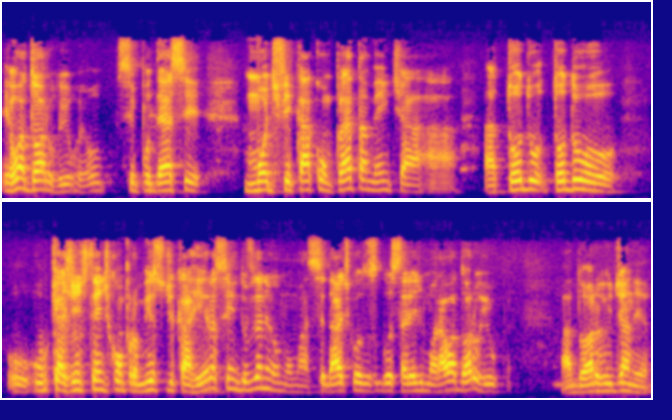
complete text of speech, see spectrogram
Eu adoro o Rio. Eu, se pudesse modificar completamente a, a, a todo, todo o, o que a gente tem de compromisso de carreira, sem dúvida nenhuma. Uma cidade que eu gostaria de morar, eu adoro o Rio. Adoro o Rio de Janeiro.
